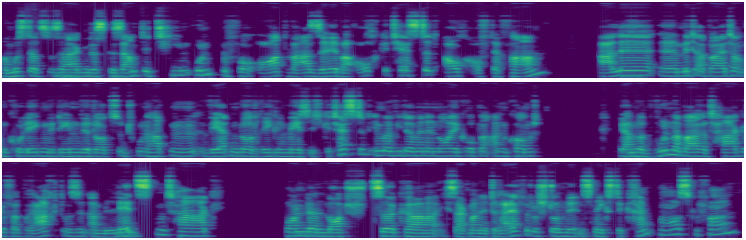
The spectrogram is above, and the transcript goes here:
Man muss dazu sagen, das gesamte Team unten vor Ort war selber auch getestet, auch auf der Farm. Alle äh, Mitarbeiter und Kollegen, mit denen wir dort zu tun hatten, werden dort regelmäßig getestet, immer wieder, wenn eine neue Gruppe ankommt. Wir haben dort wunderbare Tage verbracht und sind am letzten Tag von der Lodge circa, ich sag mal, eine Dreiviertelstunde ins nächste Krankenhaus gefahren,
